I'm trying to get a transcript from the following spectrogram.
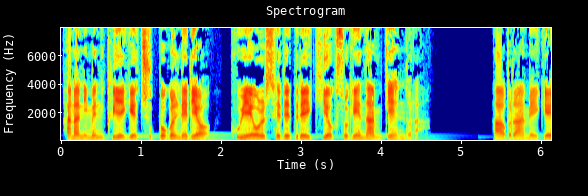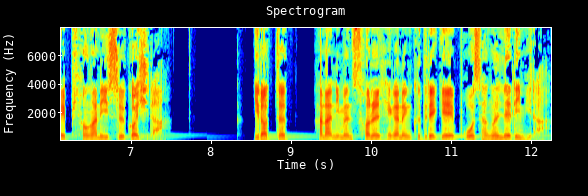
하나님은 그에게 축복을 내려 후에 올 세대들의 기억 속에 남게 했노라. 아브라함에게 평안이 있을 것이라. 이렇듯 하나님은 선을 행하는 그들에게 보상을 내림이라.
